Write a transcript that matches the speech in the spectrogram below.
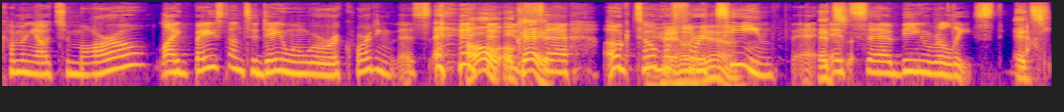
coming out tomorrow, like based on today when we're recording this. Oh, okay. it's uh, October Hell yeah. 14th. It's- It's, uh, being released. it's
